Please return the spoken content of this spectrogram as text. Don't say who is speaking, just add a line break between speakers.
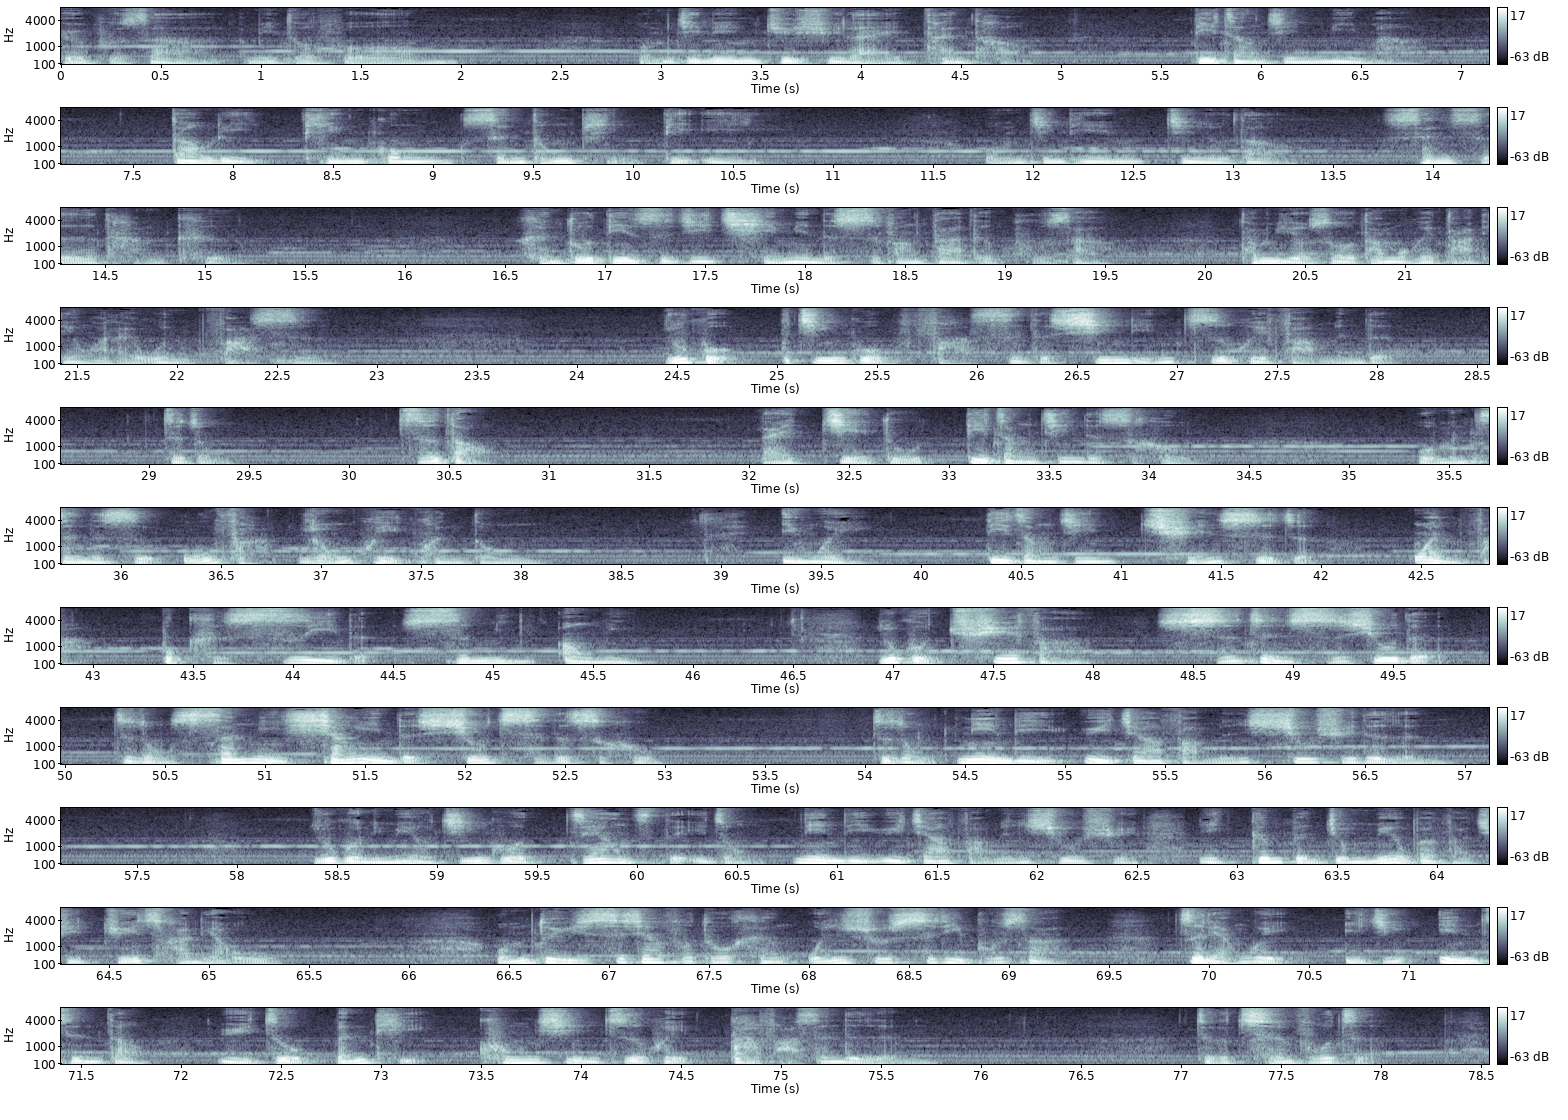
各位菩萨，阿弥陀佛。我们今天继续来探讨《地藏经》密码“刀立天宫神通品”第一。我们今天进入到三十二堂课。很多电视机前面的十方大德菩萨，他们有时候他们会打电话来问法师：如果不经过法师的心灵智慧法门的这种指导，来解读《地藏经》的时候，我们真的是无法融会贯通，因为《地藏经》诠释着万法不可思议的生命奥秘。如果缺乏实证实修的这种三密相应的修持的时候，这种念力瑜伽法门修学的人，如果你没有经过这样子的一种念力瑜伽法门修学，你根本就没有办法去觉察了悟。我们对于释迦佛陀和文殊师利菩萨这两位已经印证到宇宙本体空性智慧大法身的人。这个成佛者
